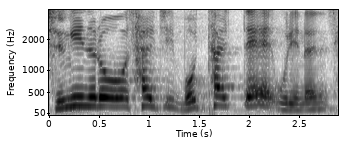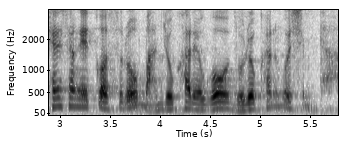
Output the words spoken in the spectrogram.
증인으로 살지 못할 때 우리는 세상의 것으로 만족하려고 노력하는 것입니다.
